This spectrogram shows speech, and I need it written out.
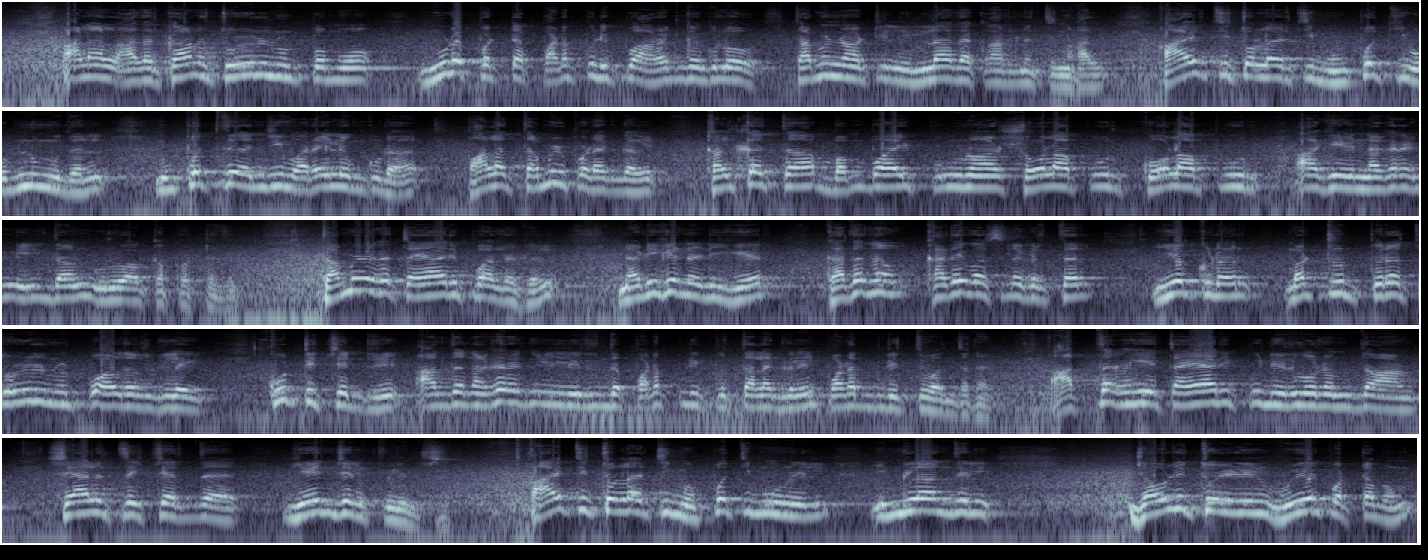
ஆனால் அதற்கான தொழில்நுட்பமோ மூடப்பட்ட படப்பிடிப்பு அரங்கங்களோ தமிழ்நாட்டில் இல்லாத காரணத்தினால் ஆயிரத்தி தொள்ளாயிரத்தி முப்பத்தி ஒன்று முதல் முப்பத்தி அஞ்சு வரையிலும் கூட பல தமிழ் படங்கள் கல்கத்தா பம்பாய் பூனா ஷோலாப்பூர் கோலாப்பூர் ஆகிய நகரங்களில்தான் உருவாக்கப்பட்டது. தமிழக தயாரிப்பாளர்கள் நடிக நடிகர் கதன கதை வசனகர்த்தர் இயக்குனர் மற்றும் பிற தொழில்நுட்பாளர்களை கூட்டிச் சென்று அந்த நகரங்களில் இருந்த படப்பிடிப்பு தலங்களில் படம் பிடித்து வந்தனர். அத்தகைய தயாரிப்பு நிறுவனம்தான் சேலத்தைச் சேர்ந்த ஏஞ்சல் ஃபிலிம்ஸ் ஆயிரத்தி தொள்ளாயிரத்தி முப்பத்தி மூணில் இங்கிலாந்தில் ஜவுளித் தொழிலில் உயர் பட்டமும்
